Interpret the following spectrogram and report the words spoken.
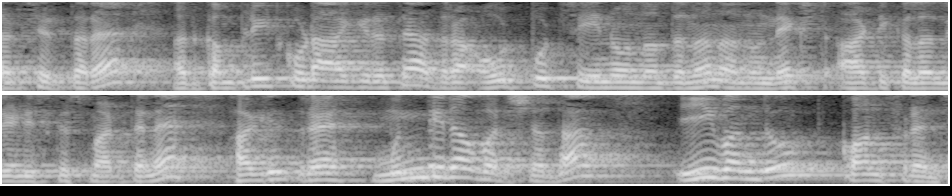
ನಡೆಸಿರ್ತಾರೆ. ಅದು ಕಂಪ್ಲೀಟ್ ಕೂಡ ಆಗಿರುತ್ತೆ. ಅದರ ಔಟ್ಪುಟ್ಸ್ ಏನು ಅನ್ನೋದನ್ನ ನಾನು ನೆಕ್ಸ್ಟ್ ಆರ್ಟಿಕಲ್ ಅಲ್ಲಿ ಡಿಸ್ಕಸ್ ಮಾಡ್ತೇನೆ. ಹಾಗಿದ್ರೆ ಮುಂದಿನ ವರ್ಷದ ಈ ಒಂದು conference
